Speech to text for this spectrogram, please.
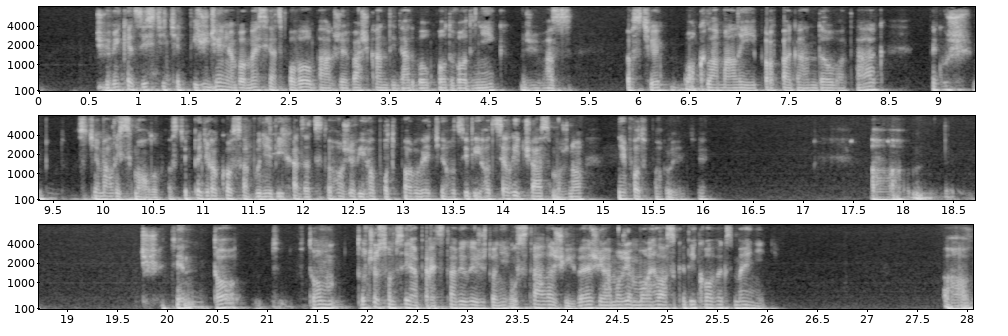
Čiže vy keď zistíte týždeň alebo mesiac po voľbách, že váš kandidát bol podvodník, že vás proste oklamali propagandou a tak, tak už ste mali smolu. Proste 5 rokov sa bude vychádzať z toho, že vy ho podporujete, hoci vy ho celý čas možno nepodporujete. Čiže ten, to, tom, to, čo som si ja predstavil, je, že to neustále živé, že ja môžem môj hlas kedykoľvek zmeniť. A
